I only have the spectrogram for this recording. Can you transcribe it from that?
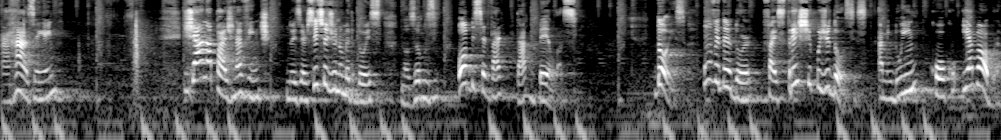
Arrasem, hein? Já na página 20, no exercício de número 2, nós vamos observar tabelas. 2. Um vendedor faz três tipos de doces: amendoim, coco e abóbora.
